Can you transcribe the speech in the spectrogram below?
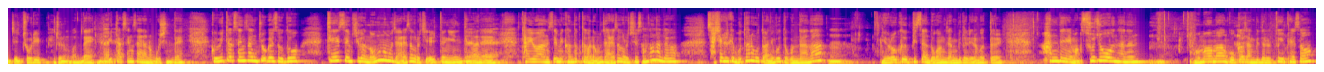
이제 조립해 주는 건데 네. 위탁 생산하는 곳인데 그 위탁 생산 쪽에서도 TSMC가 너무너무 잘해서 그렇지 1등인 대만의 네. 타이완 세미컨덕터가 너무 잘해서 그렇지 삼성전자가 사실 그렇게 못하는 것도 아니고 더군다나 음. 여러 그 비싼 노광 장비들 이런 것들 한 대에 막 수조 원 하는 어마어마한 고가 장비들을 투입해서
